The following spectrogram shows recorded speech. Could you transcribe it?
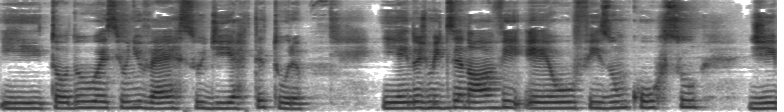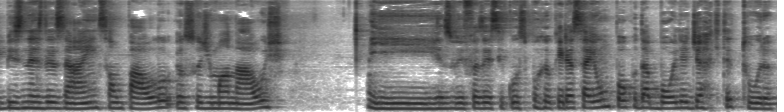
e todo esse universo de arquitetura. E em 2019 eu fiz um curso de business design em São Paulo. Eu sou de Manaus e resolvi fazer esse curso porque eu queria sair um pouco da bolha de arquitetura.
